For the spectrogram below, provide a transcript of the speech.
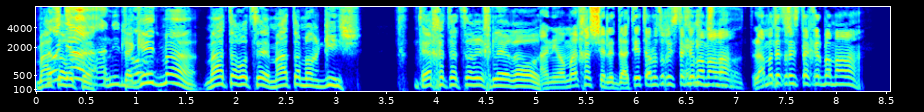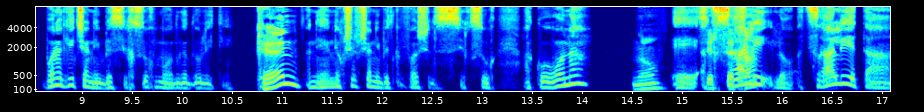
מה לא אתה יודע, רוצה? אני לא- תגיד מה, מה אתה רוצה? מה אתה מרגיש? איך אתה צריך להיראות? אני אומר לך שלדעתי אתה לא צריך להסתכל במראה. למה אתה צריך להסתכל במראה? בוא נגיד שאני בסכסוך מאוד גדול איתי. כן? אני, אני חושב שאני בתקופה של סכסוך. הקורונה נו. אה, סכסכה? לא, עצרה לי את, ה,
